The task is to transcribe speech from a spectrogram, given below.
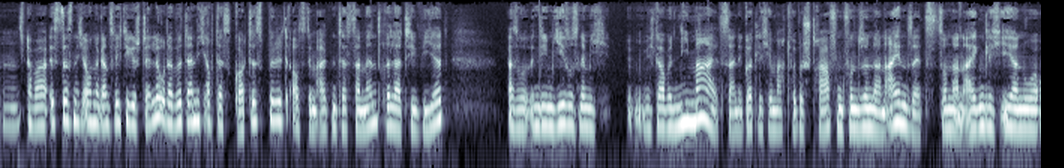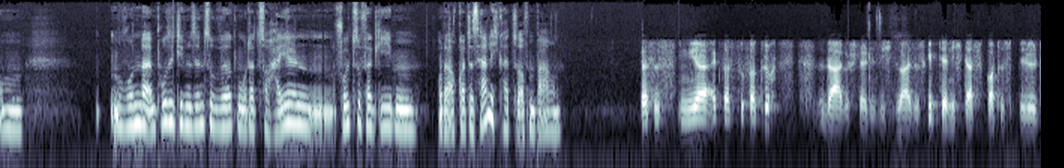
Mhm. Aber ist das nicht auch eine ganz wichtige Stelle oder wird da nicht auch das Gottesbild aus dem Alten Testament relativiert? Also indem Jesus nämlich, ich glaube, niemals seine göttliche Macht für Bestrafung von Sündern einsetzt, sondern eigentlich eher nur um Wunder im positiven Sinn zu wirken oder zu heilen, Schuld zu vergeben oder auch Gottes Herrlichkeit zu offenbaren? Das ist mir etwas zu verkürzt dargestellt, die Sichtweise. Es gibt ja nicht das Gottesbild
